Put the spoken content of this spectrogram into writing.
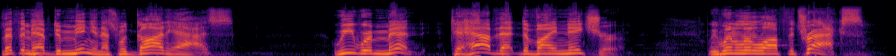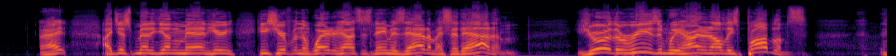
Let them have dominion." That's what God has. We were meant to have that divine nature. We went a little off the tracks. All right? I just met a young man here. He's here from the White House. His name is Adam. I said, Adam, you're the reason we're having all these problems.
